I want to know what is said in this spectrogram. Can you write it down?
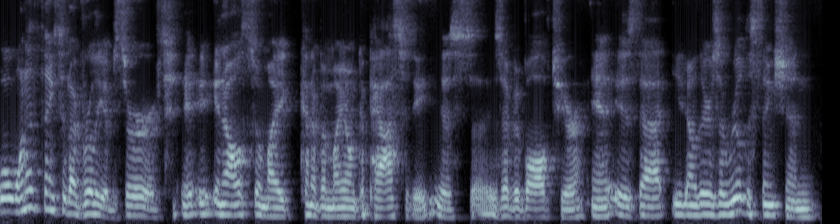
Well, one of the things that I've really observed, and also my kind of in my own capacity, is uh, as I've evolved here, is that you know there's a real distinction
